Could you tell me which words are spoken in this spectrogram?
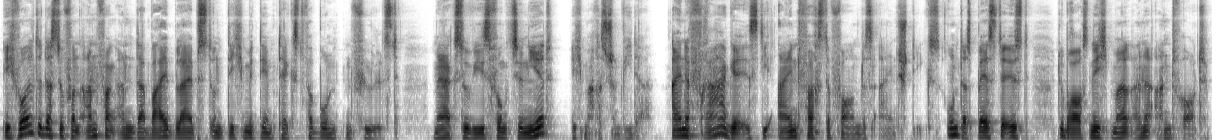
Ich wollte, dass du von Anfang an dabei bleibst und dich mit dem Text verbunden fühlst. Merkst du, wie es funktioniert? Ich mache es schon wieder. Eine Frage ist die einfachste Form des Einstiegs. Und das Beste ist, du brauchst nicht mal eine Antwort.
